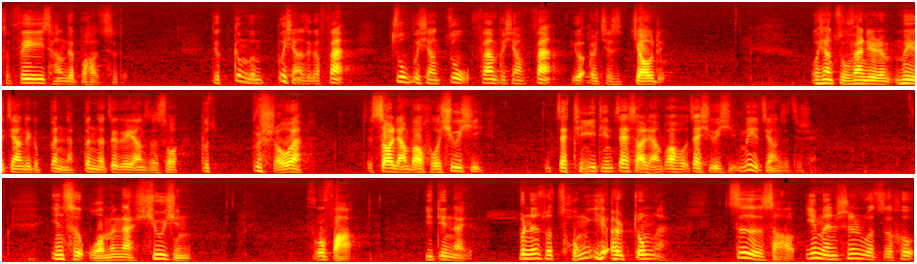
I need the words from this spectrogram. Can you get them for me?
是非常的不好吃的，就根本不像这个饭。做不像做，饭不像饭，又而且是焦的。我想煮饭的人没有这样的一个笨呢，笨到这个样子说不不熟啊，烧两把火休息，再停一停，再烧两把火再休息，没有这样子的人。因此，我们呢修行佛法，一定呢不能说从一而终啊，至少一门深入之后，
